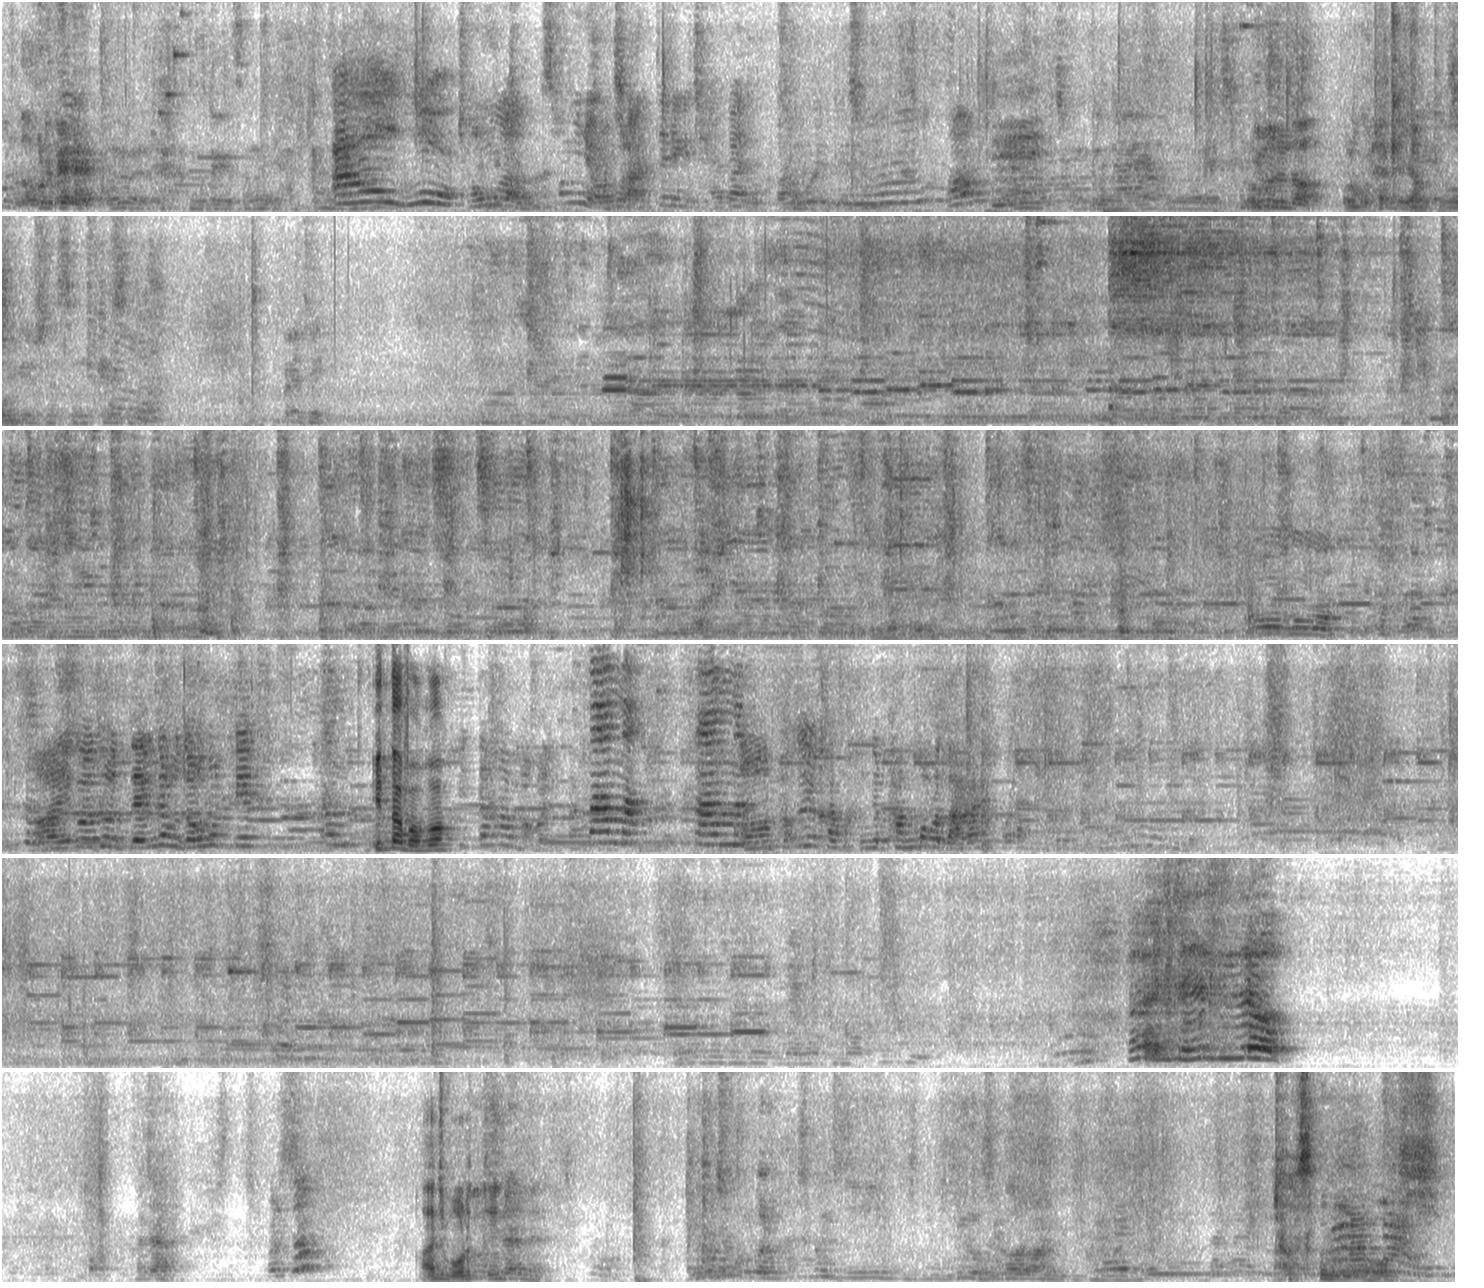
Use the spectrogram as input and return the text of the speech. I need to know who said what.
Speaker 1: 너무해.
Speaker 2: 오늘 무대에서는 약간
Speaker 3: 아이즈.
Speaker 4: 정우가 성인이 얼굴 안 때리게 잘 봐야?
Speaker 2: 선보일 때 좀
Speaker 4: 어?
Speaker 1: 음.
Speaker 2: 정동아의 안무에
Speaker 1: 이거준다.
Speaker 5: 얼굴 팩트 양태.
Speaker 2: 즐겨주셨으면 좋겠습니다. 파이팅!
Speaker 4: 아 이거 저 냉장고 넣어놓을게.
Speaker 6: 이따 먹어.
Speaker 4: 이따가 먹어 이따.
Speaker 3: 마마, 마마.
Speaker 4: 어 밖에 가서 이제 밥 먹어 나갈 거야.
Speaker 3: 아이즈.
Speaker 5: 가자.
Speaker 4: 벌써?
Speaker 6: 아직 모르지.
Speaker 5: 이거 자꾸 걸 하지 말지. 이거 우리가 하는 거야.
Speaker 6: 조성이요.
